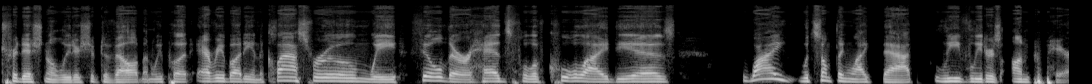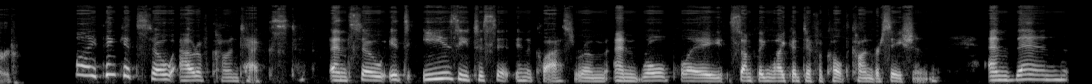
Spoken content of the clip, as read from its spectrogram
traditional leadership development, we put everybody in a classroom, we fill their heads full of cool ideas. Why would something like that leave leaders unprepared? Well, I think it's so out of context. And so it's easy to sit in a classroom and role play something like a difficult conversation. And then,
